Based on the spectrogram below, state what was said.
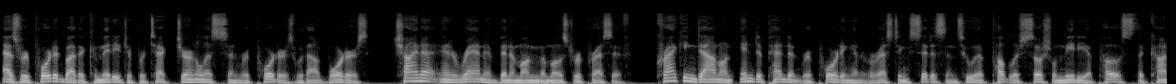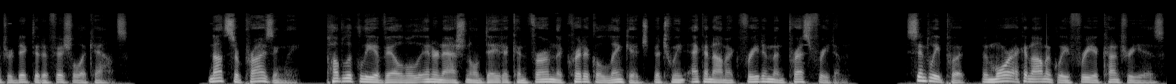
As reported by the Committee to Protect Journalists and Reporters Without Borders, China and Iran have been among the most repressive, cracking down on independent reporting and arresting citizens who have published social media posts that contradicted official accounts. Not surprisingly, publicly available international data confirm the critical linkage between economic freedom and press freedom. Simply put, the more economically free a country is,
